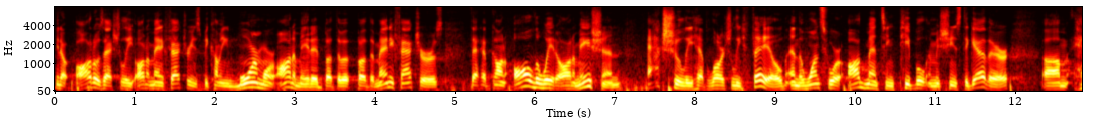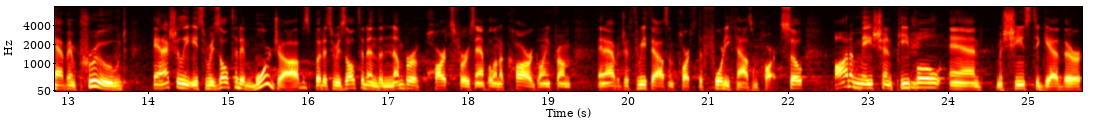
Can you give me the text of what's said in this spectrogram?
you know, autos actually, auto manufacturing is becoming more and more automated, but the, but the manufacturers that have gone all the way to automation actually have largely failed, and the ones who are augmenting people and machines together um, have improved. And actually, it's resulted in more jobs, but it's resulted in the number of parts, for example, in a car going from an average of 3,000 parts to 40,000 parts. So, automation, people and machines together,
